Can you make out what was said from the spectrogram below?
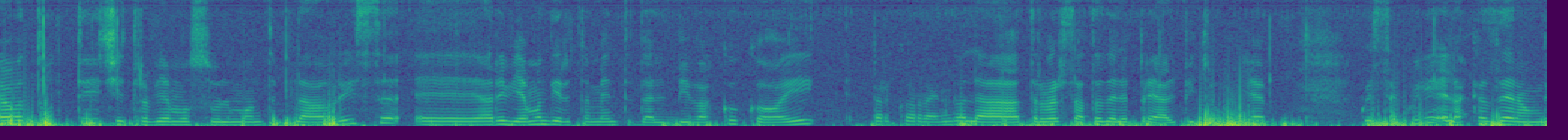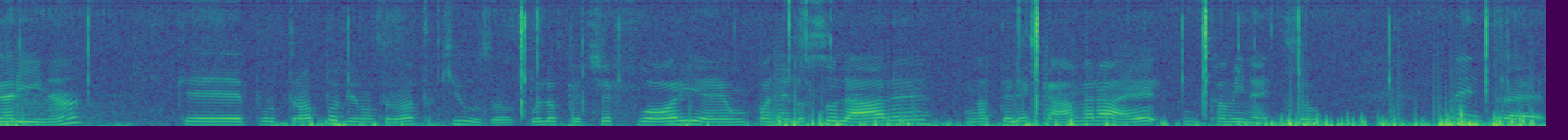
Ciao a tutti, ci troviamo sul Monte Plauris e arriviamo direttamente dal bivacco Coi percorrendo la traversata delle Prealpi Giulie. Questa qui è la casera ungarina che purtroppo abbiamo trovato chiuso. Quello che c'è fuori è un pannello solare, una telecamera e un caminetto. Mentre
